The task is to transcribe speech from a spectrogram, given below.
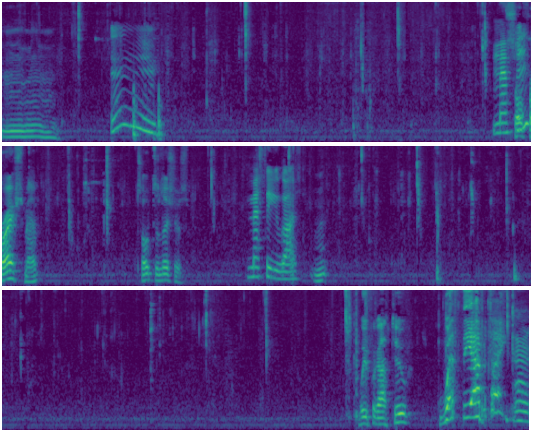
Mm. Mmm. So fresh, man. So delicious. Messy, you guys. We forgot to whet the appetite. Oh,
